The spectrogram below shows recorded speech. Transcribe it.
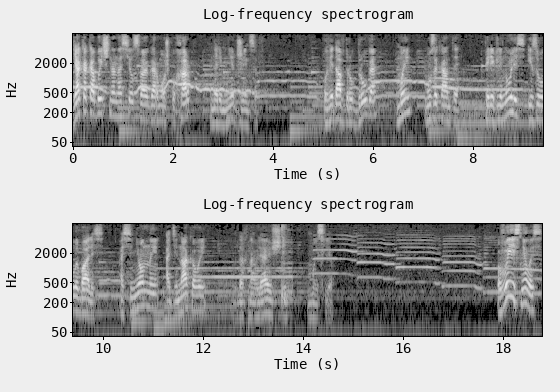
Я, как обычно, носил свою гармошку харп на ремне джинсов. Увидав друг друга, мы, музыканты, переглянулись и заулыбались, осененные одинаковой вдохновляющей мыслью. Выяснилось,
